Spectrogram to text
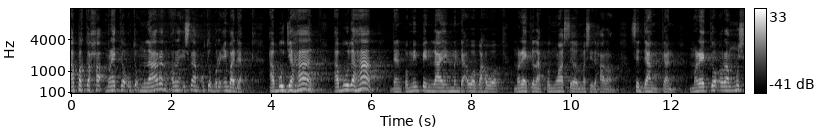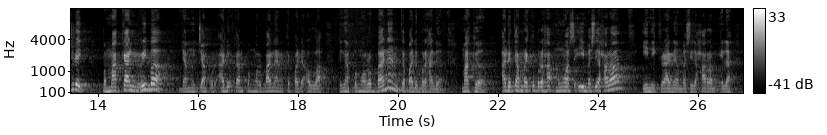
apakah hak mereka untuk melarang orang Islam untuk beribadah? Abu Jahal Abu Lahab dan pemimpin lain mendakwa bahawa mereka lah penguasa Masjidil Haram. Sedangkan mereka orang musyrik pemakan riba dan mencampur adukkan pengorbanan kepada Allah dengan pengorbanan kepada berhala. Maka adakah mereka berhak menguasai Masjidil Haram? Ini kerana Masjidil Haram ialah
